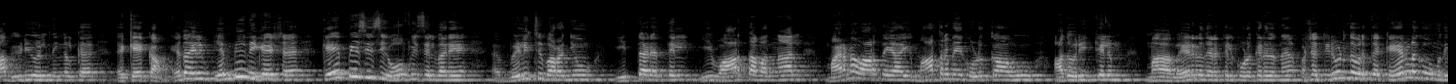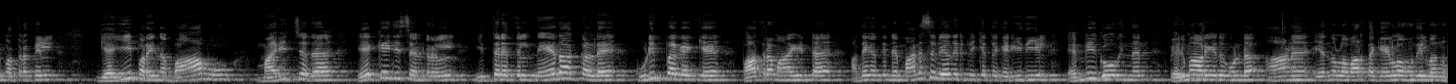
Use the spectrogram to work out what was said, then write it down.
ആ വീഡിയോയിൽ നിങ്ങൾക്ക് കേൾക്കാം. ഏതായാലും M P Nikesh K P C C ഓഫീസിൽ വരെ വിളിച്ചു പറഞ്ഞു ഇത്തരത്തിൽ ഈ വാർത്ത വന്നാൽ മരണവാർത്തയായി മാത്രമേ കൊടുക്കാവൂ. അതൊരിക്കലും വേറൊരു തരത്തിൽ കൊടുക്കരുതെന്ന്. പക്ഷേ തിരുവനന്തപുരത്ത് കേരള കൗമുദി പത്രത്തിൽ ഈ പറയുന്ന ബാബു മരിച്ചത് എ കെ ജി സെന്ററിൽ ഇത്തരത്തിൽ നേതാക്കളുടെ കുടിപ്പകയ്ക്ക് പാത്രമായിട്ട് അദ്ദേഹത്തിന്റെ മനസ്സ് വേദനിപ്പിക്കത്തക്ക രീതിയിൽ എം വി ഗോവിന്ദൻ പെരുമാറിയത് കൊണ്ട് ആണ് എന്നുള്ള വാർത്ത കേരള കൗമുദിയിൽ വന്നു.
